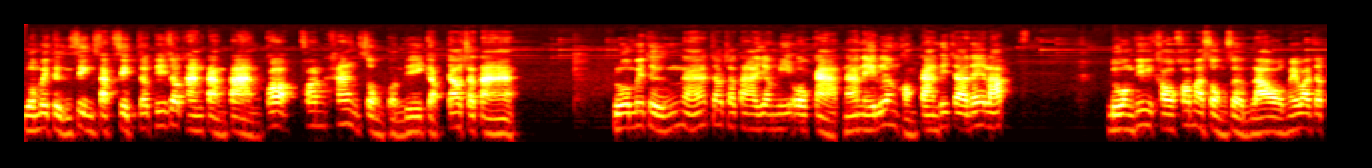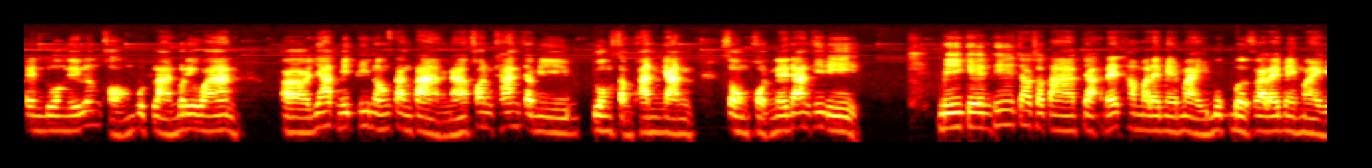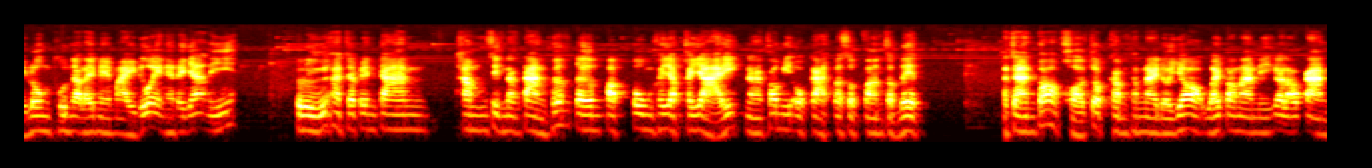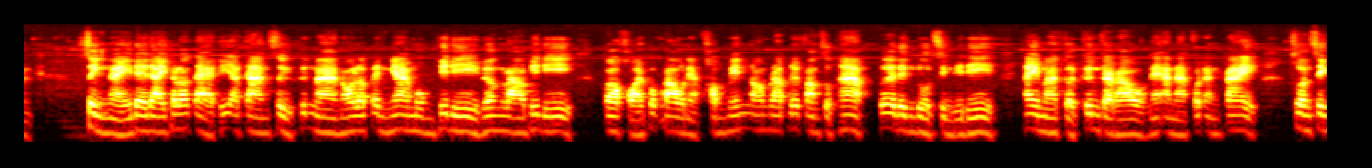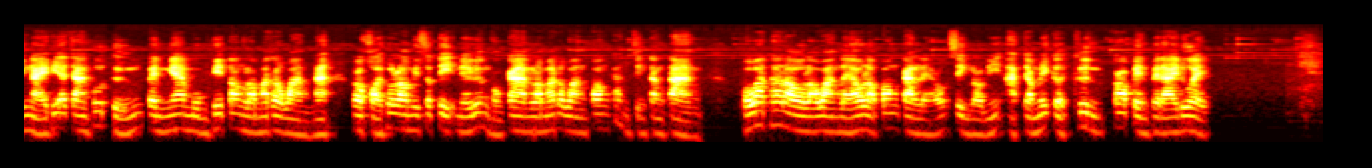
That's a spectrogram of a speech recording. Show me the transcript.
รวมไปถึงสิ่งศักดิ์สิทธิ์เจ้าที่เจ้าทางต่างๆ ก็ค่อนข้างส่งผลดีกับเจ้าชะตา รวมไปถึงนะเจ้าชะตายังมีโอกาสนะในเรื่องของการที่จะได้รับ ดวงที่เขาเข้ามาส่งเสริมเรา ไม่ว่าจะเป็นดวงในเรื่องของบุตรหลานบริวารญาติมิตรพี่น้องต่างๆนะค่อนข้างจะมีดวงสัมพันธ์กันส่งผลในด้านที่ดี มีเกณฑ์ที่เจ้าชะตาจะได้ทำอะไรใหม่ ๆ บุกเบิกอะไรใหม่ ๆ ลงทุนอะไรใหม่ ๆ ด้วยในระยะนี้ หรืออาจจะเป็นการทำสิ่งต่างๆ เพิ่มเติมปรับปรุงขยับขยายนะก็มีโอกาสประสบความสำเร็จ อาจารย์ก็ขอจบคำทำนายโดยย่อไว้ประมาณนี้ก็แล้วกัน สิ่งไหนใด ๆ ก็แล้วแต่ที่อาจารย์สื่อขึ้นมาเนาะแล้วเป็นแง่มุมที่ดีเรื่องราวที่ดี ก็ขอให้พวกเราเนี่ยคอมเมนต์น้อมรับด้วยความสุภาพ เพื่อดึงดูดสิ่งดีๆ ให้มาเกิดขึ้นกับเราในอนาคตอันใกล้ ส่วนสิ่งไหนที่อาจารย์พูดถึงเป็นแง่มุมที่ต้องระมัดระวังนะก็ขอให้พวกเรามีสติในเรื่องของการระมัดระวังป้องกันสิ่งต่างๆ เพราะว่าถ้าเราระวังแล้วเราป้องกันแล้ว สิ่งเหล่านี้อาจจะไม่เกิดขึ้นก็เป็นไปได้ด้วย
